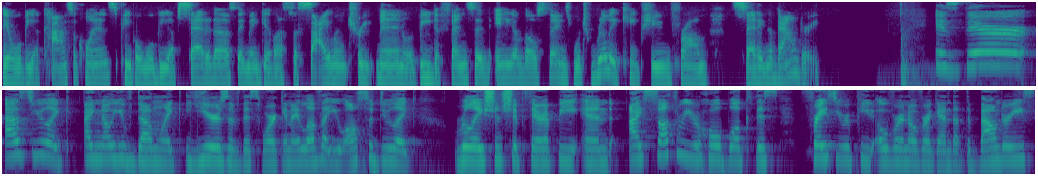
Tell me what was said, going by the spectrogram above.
there will be a consequence. People will be upset at us. They may give us a silent treatment or be defensive, any of those things, which really keeps you from setting a boundary. Is there, as you like, I know you've done like years of this work, and I love that you also do like relationship therapy. And I saw through your whole book this phrase you repeat over and over again that the boundaries,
